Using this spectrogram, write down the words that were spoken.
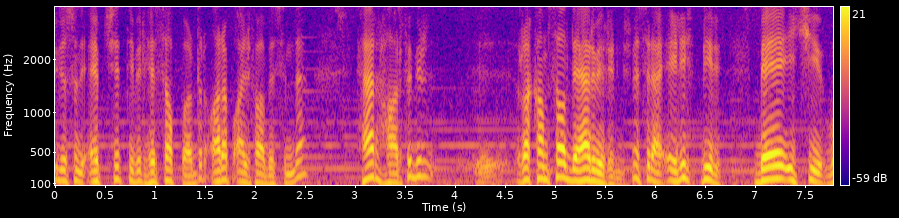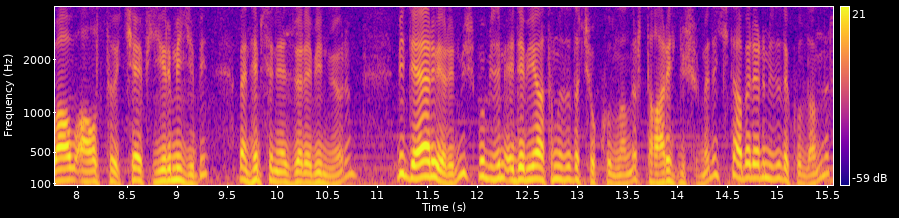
Biliyorsunuz ebced diye bir hesap vardır. Arap alfabesinde her harfi bir e, rakamsal değer verilmiş. Mesela elif 1, B2, vav 6, kef 20 gibi. Ben hepsini ezbere bilmiyorum. Bir değer verilmiş. Bu bizim edebiyatımızda da çok kullanılır. Tarih düşürmede, kitabelerimizde de kullanılır.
